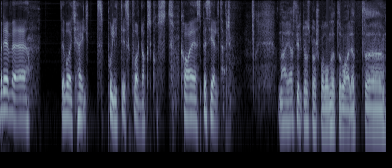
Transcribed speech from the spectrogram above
brevet det var ikke helt politisk hverdagskost. Hva er spesielt her? Nei, jeg stilte jo spørsmål om dette var et uh,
